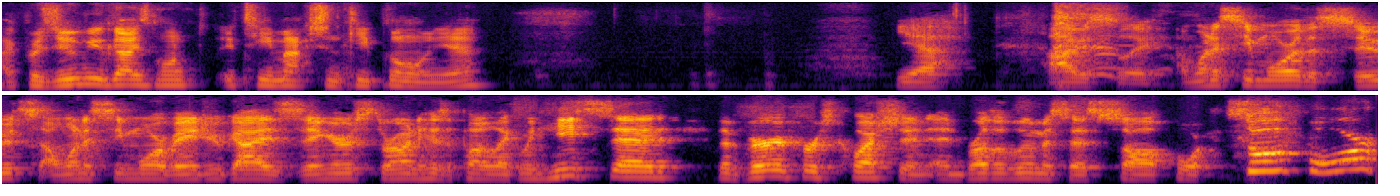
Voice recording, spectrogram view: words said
I presume you guys want team action to keep going, yeah? Yeah, Obviously, I want to see more of the suits. I want to see more of Andrew Guy's zingers thrown to his opponent. Like when he said the very first question, and Brother Loomis says Saw four, Saw four,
